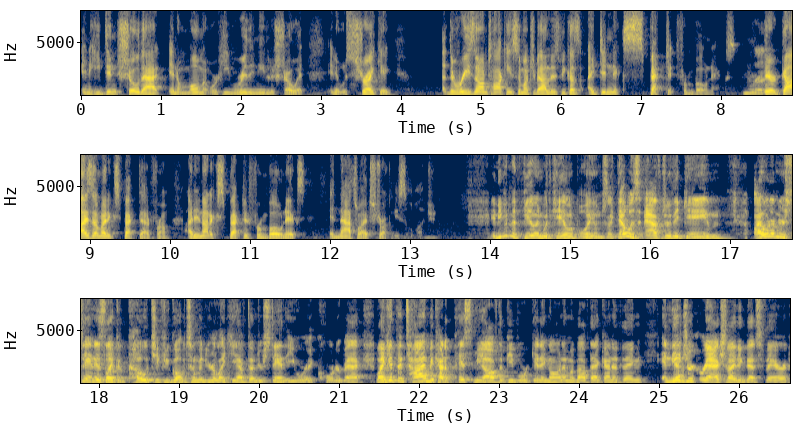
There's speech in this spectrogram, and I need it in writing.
and he didn't show that in a moment where he really needed to show it, and it was striking. The reason I'm talking so much about it is because I didn't expect it from Bo Nix. Right. There are guys I might expect that from. I did not expect it from Bo Nix, and that's why it struck me so much and even the feeling with Caleb Williams, like that was after the game. I would understand as like a coach if you go up to him and you're like, you have to understand that you were a quarterback. Like at the time, it kind of pissed me off that people were getting on him about that kind of thing. And knee jerk yeah. reaction, I think that's fair.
